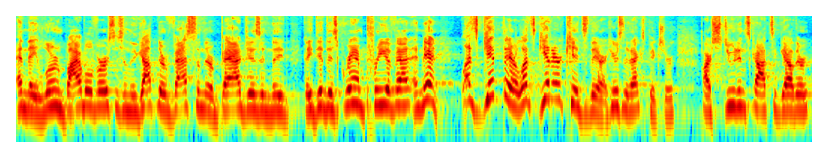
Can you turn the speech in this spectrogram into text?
and they learned Bible verses and they got their vests and their badges and they, they did this Grand Prix event. And man, let's get there. Let's get our kids there. Here's the next picture. Our students got together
